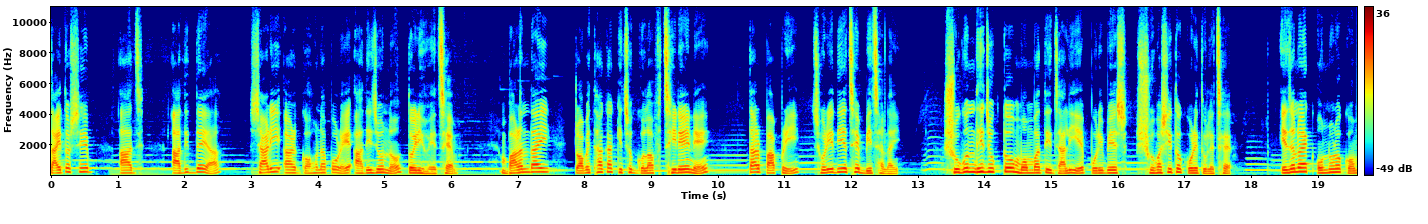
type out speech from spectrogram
তাই তো সে আজ আদির দেয়া শাড়ি আর গহনা পরে আদির জন্য তৈরি হয়েছে। বারান্দায় টবে থাকা কিছু গোলাপ ছিঁড়ে এনে তার পাপড়ি ছড়িয়ে দিয়েছে বিছানায়। সুগন্ধিযুক্ত মোমবাতি জ্বালিয়ে পরিবেশ সুবাসিত করে তুলেছে। এ যেন এক অন্যরকম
